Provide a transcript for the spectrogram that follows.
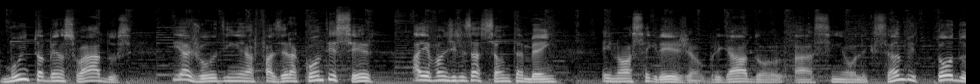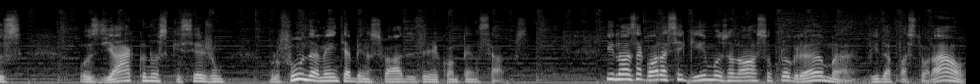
muito abençoados e ajudem a fazer acontecer a evangelização também em nossa igreja. Obrigado assim ao Alexandre e todos os diáconos que sejam profundamente abençoados e recompensados. E nós agora seguimos o nosso programa Vida Pastoral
